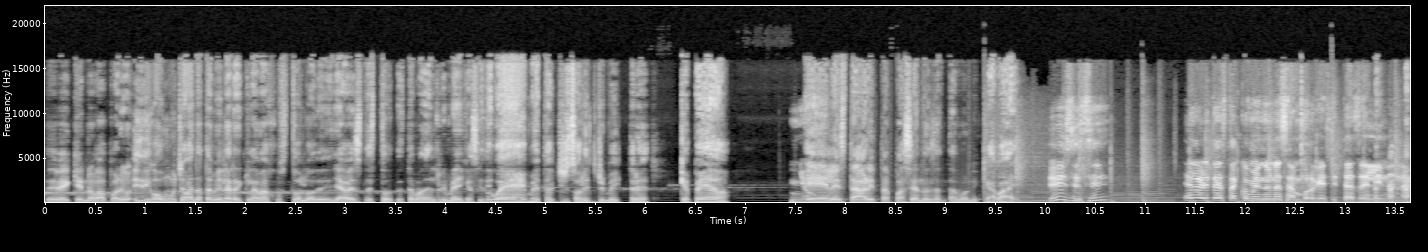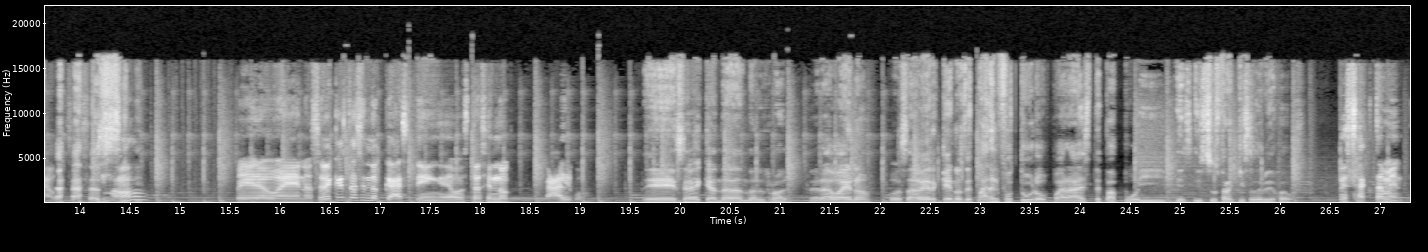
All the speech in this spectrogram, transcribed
se ve que no va por ahí. Y digo, mucha banda también le reclama justo lo de, ya ves, esto, este tema del remake, así de, güey, Metal Gear Solid Remake 3, ¿qué pedo? No. Él está ahorita paseando en Santa Mónica, bye. Sí, sí, sí. Él ahorita está comiendo unas hamburguesitas de Lina Out, ¿no? Pero bueno, se ve que está haciendo casting o está haciendo algo. Eh, se ve que anda dando el rol. Pero bueno, pues a ver qué nos depara el futuro para este papu y, y sus franquicias de videojuegos. Exactamente.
